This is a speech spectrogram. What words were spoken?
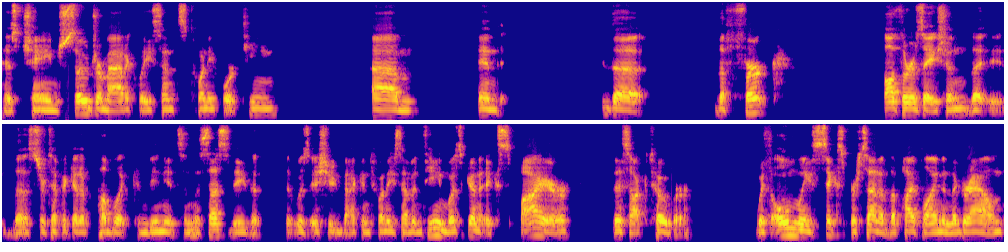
has changed so dramatically since 2014, um, and the the FERC authorization, the, the certificate of public convenience and necessity that, that was issued back in 2017 was going to expire this October with only 6% of the pipeline in the ground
